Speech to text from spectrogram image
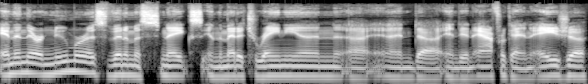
And then there are numerous venomous snakes in the Mediterranean uh, and uh, and in Africa and Asia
